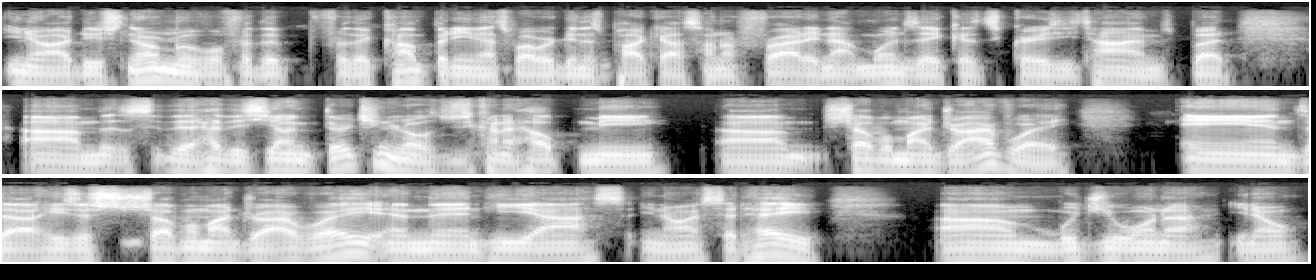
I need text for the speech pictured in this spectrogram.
you know, I do snow removal for the for the company. That's why we're doing this podcast on a Friday, not Wednesday, because it's crazy times. But um, this, they had this young 13 year old just kind of helped me um, shovel my driveway, and uh, he just shoveled my driveway, and then he asked, you know, I said, hey um, would you want to, you know,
